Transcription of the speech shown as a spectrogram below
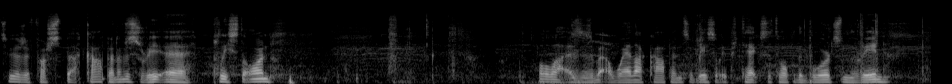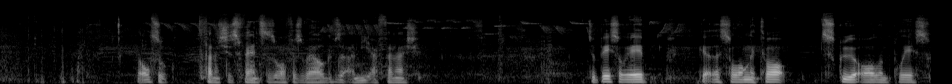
So here's the first bit of capping. I've just uh, placed it on. All that is is a bit of weather capping, so basically protects the top of the boards from the rain. It also finishes fences off as well, gives it a neater finish. So basically get this along the top, screw it all in place.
